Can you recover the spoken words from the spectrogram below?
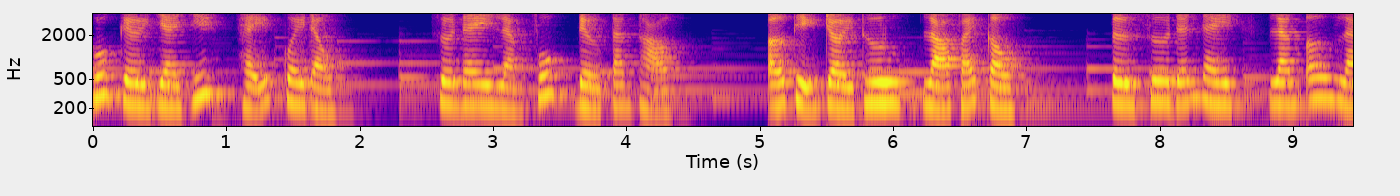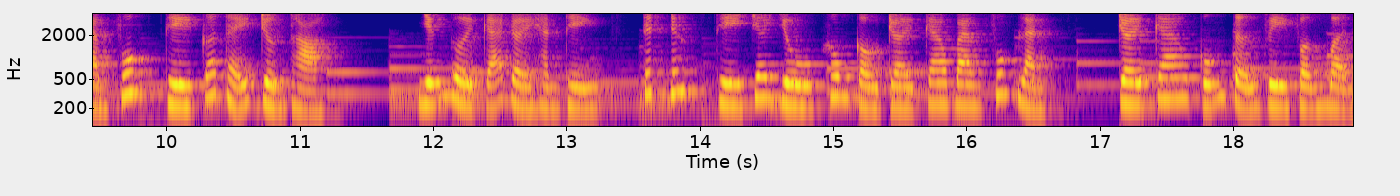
Cú kêu da diết hãy quay đầu. Xưa nay làm phúc đều tăng thọ. Ở thiện trời thương lọ phải cầu. Từ xưa đến nay làm ơn làm phúc thì có thể trường thọ. Những người cả đời hành thiện tích đức thì cho dù không cầu trời cao ban phúc lành Trời cao cũng tự vì vận mệnh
